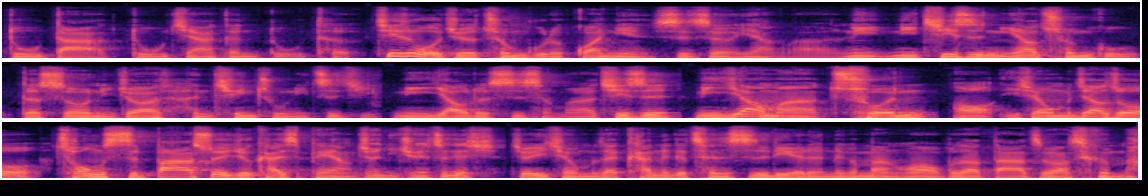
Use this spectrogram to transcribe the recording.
独大、独家跟独特。其实我觉得存股的观念是这样啊，你你其实你要存股的时候，你就要很清楚你自己你要的是什么了。其实你要嘛存哦，以前我们叫做从十八岁就开始培养，就你觉得这个，就以前我们在看那个《城市猎人》那个漫画，我不知道大家知道这个漫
